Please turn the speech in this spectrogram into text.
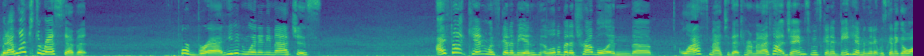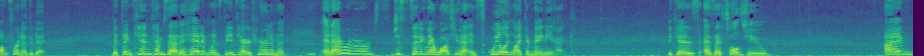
But I watched the rest of it. Poor Brad, he didn't win any matches. I thought Ken was going to be in a little bit of trouble in the last match of that tournament. I thought James was going to beat him and that it was going to go on for another day. But then Ken comes out ahead and wins the entire tournament. And I remember just sitting there watching that and squealing like a maniac. Because, as I've told you, I'm.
